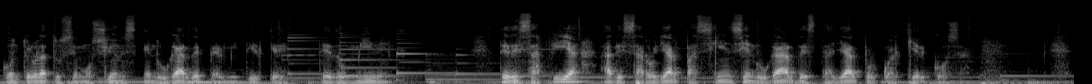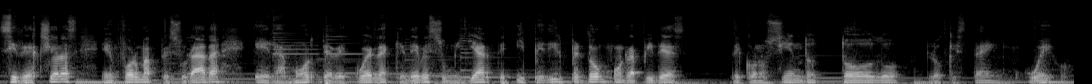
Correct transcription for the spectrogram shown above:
controla tus emociones en lugar de permitir que te dominen. Te desafía a desarrollar paciencia en lugar de estallar por cualquier cosa. Si reaccionas en forma apresurada, el amor te recuerda que debes humillarte y pedir perdón con rapidez, reconociendo todo lo que está en juego,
